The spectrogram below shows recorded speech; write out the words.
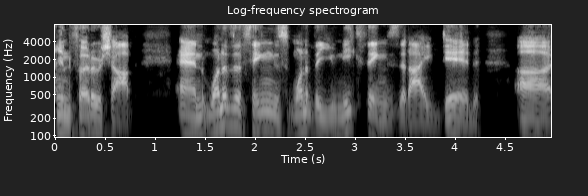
in Photoshop. And one of the things, one of the unique things that I did uh,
